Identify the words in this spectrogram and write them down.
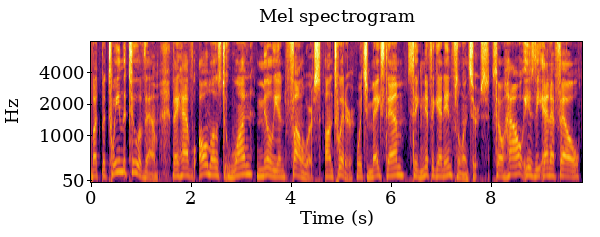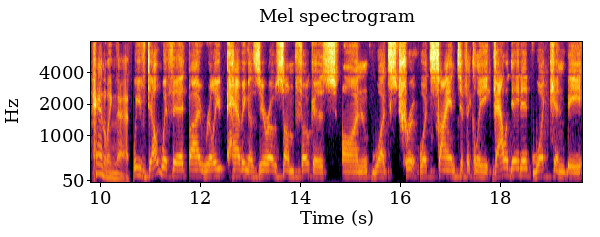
but between the two of them, they have almost 1 million followers on Twitter, which makes them them significant influencers. So, how is the NFL handling that? We've dealt with it by really having a zero sum focus on what's true, what's scientifically validated, what can be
